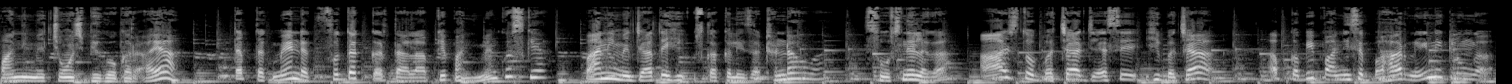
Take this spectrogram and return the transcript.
पानी में चोंच भिगो कर आया। तब तक मेंढक फुदक कर तालाब के पानी में घुस गया। पानी में जाते ही उसका कलेजा ठंडा हुआ। सोचने लगा, आज तो बचा जैसे ही बचा। अब कभी पानी से बाहर नहीं निकलूँगा।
